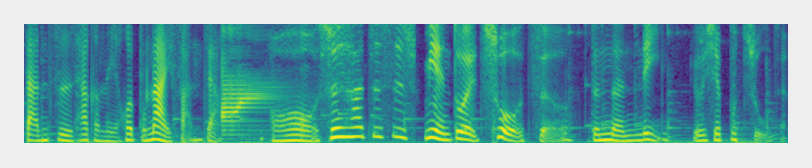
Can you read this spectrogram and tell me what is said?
单字，他可能也会不耐烦这样。哦，所以他就是面对挫折的能力有一些不足这样。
